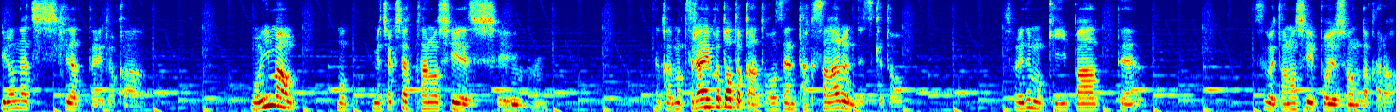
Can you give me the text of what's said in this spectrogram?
いろんな知識だったりとか、もう今もめちゃくちゃ楽しいですし、なんかまあ辛いこととか当然たくさんあるんですけど、それでもキーパーってすごい楽しいポジションだから、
